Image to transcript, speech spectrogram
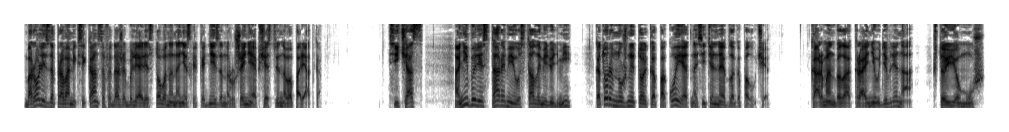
боролись за права мексиканцев и даже были арестованы на несколько дней за нарушение общественного порядка. Сейчас они были старыми и усталыми людьми, которым нужны только покой и относительное благополучие. Кармен была крайне удивлена, что ее муж,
